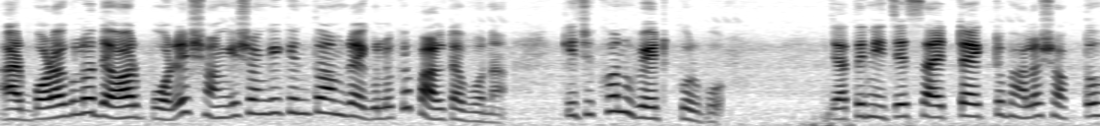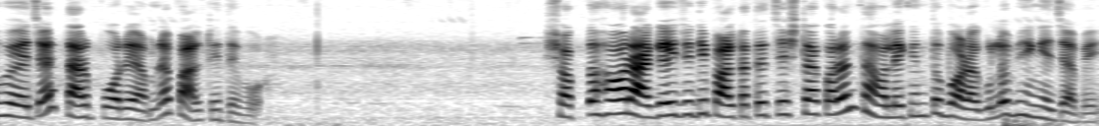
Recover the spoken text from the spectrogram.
আর বড়াগুলো দেওয়ার পরে সঙ্গে সঙ্গে কিন্তু আমরা এগুলোকে পাল্টাবো না। কিছুক্ষণ ওয়েট করব। যাতে নিচের সাইডটা একটু ভালো শক্ত হয়ে যায়, তারপরে আমরা পাল্টে দেব। শক্ত হওয়ার আগেই যদি পাল্টাতে চেষ্টা করেন, তাহলে কিন্তু বড়াগুলো ভেঙে যাবে।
